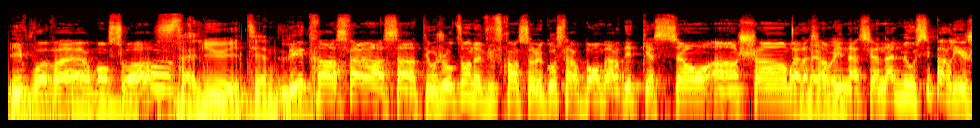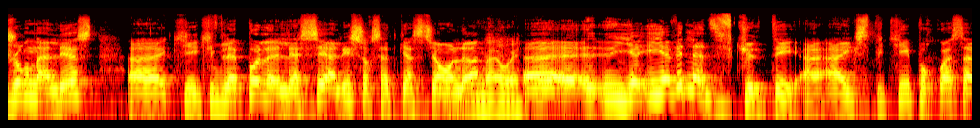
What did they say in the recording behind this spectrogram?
Yves Boisvert, bonsoir. Salut, Étienne. Les transferts en santé. Aujourd'hui, on a vu François Legault se faire bombarder de questions en Chambre, à ben l'Assemblée nationale, mais aussi par les journalistes euh, qui ne voulaient pas le laisser aller sur cette question-là. Ben euh, euh, il y, avait de la difficulté à, expliquer pourquoi ça,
